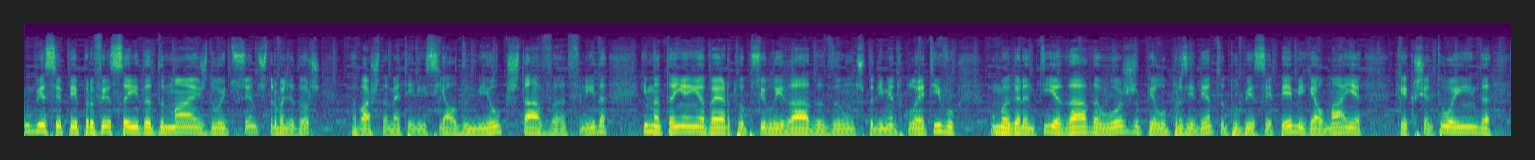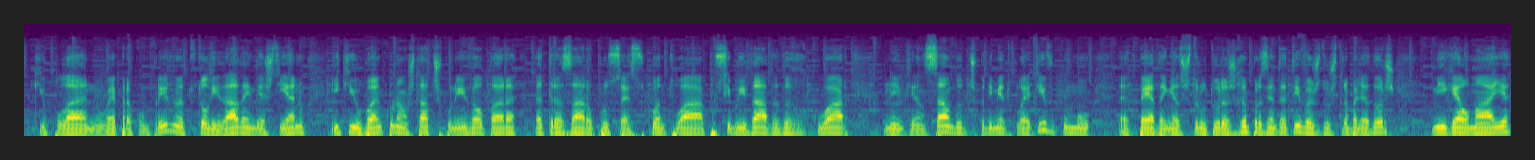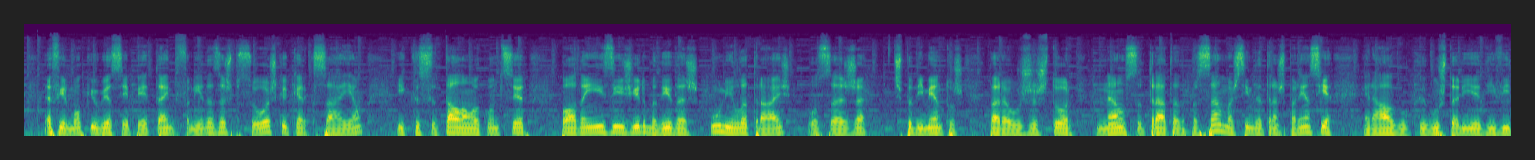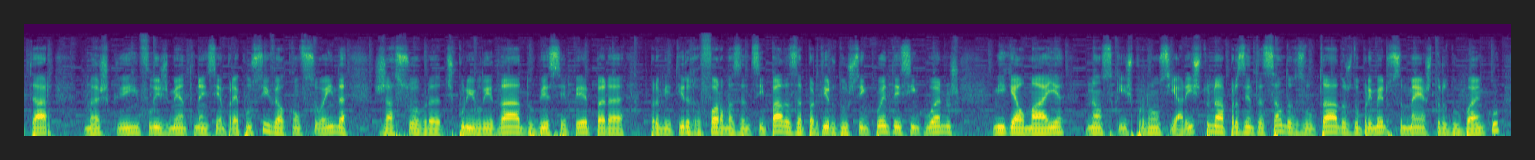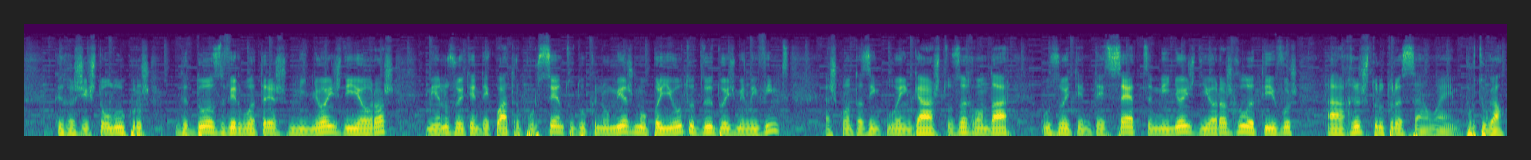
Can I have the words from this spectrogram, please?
O BCP prevê saída de mais de 800 trabalhadores, abaixo da meta inicial de 1000 que estava definida, e mantém em aberto a possibilidade de um despedimento coletivo, uma garantia dada hoje pelo presidente do BCP, Miguel Maia, que acrescentou ainda que o plano é para cumprir na totalidade ainda este ano e que o banco não está disponível para atrasar o processo. Quanto à possibilidade de recuar na intenção de despedimento coletivo, como eh, pedem as estruturas representativas dos trabalhadores, Miguel Maia afirmou que o BCP tem definidas as pessoas que quer que saiam e que, se tal acontecer, podem exigir medidas unilaterais, ou seja, despedimentos. Para o gestor, não se trata de pressão, mas sim de transparência. Era algo que gostaria de evitar, mas que infelizmente nem sempre é possível. Confessou ainda já sobre a disponibilidade do BCP para permitir reformas antecipadas a partir dos 55 anos. Miguel Maia não se quis pronunciar. Isto na apresentação de resultados do primeiro semestre do banco, que registrou lucros de 12,3 milhões de euros, menos 84% do que no mesmo período de 2020. As contas incluem gastos a rondar os 87 milhões de euros relativos à reestruturação em Portugal.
